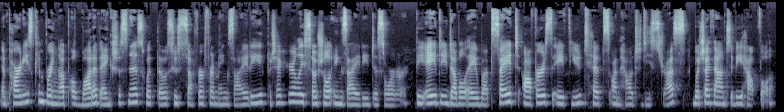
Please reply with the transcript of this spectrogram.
and parties can bring up a lot of anxiousness with those who suffer from anxiety, particularly social anxiety disorder. The ADAA website offers a few tips on how to de stress, which I found to be helpful.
